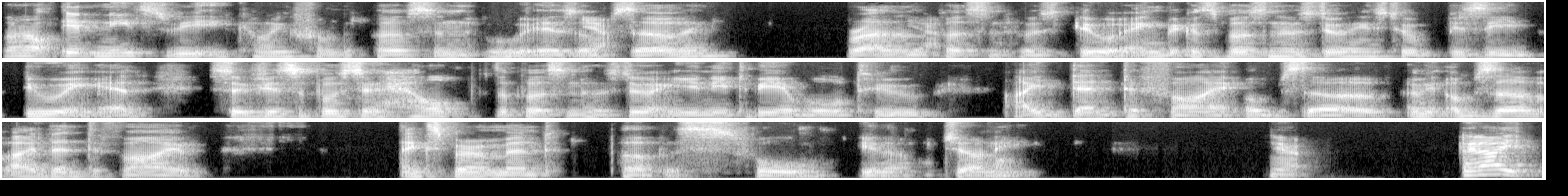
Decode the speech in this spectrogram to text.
Well, it needs to be coming from the person who is Yeah. observing rather than Yeah. the person who's doing, because the person who's doing is too busy doing it. So if you're supposed to help the person who's doing, you need to be able to identify, observe. I mean, observe, identify, experiment, purposeful, you know, journey. Yeah. And I,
